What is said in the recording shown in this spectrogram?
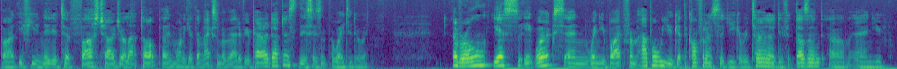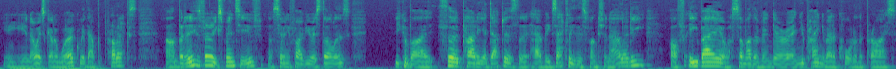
But if you needed to fast charge your laptop and want to get the maximum amount of your power adapters, this isn't the way to do it. Overall, yes, it works, and when you buy it from Apple, you get the confidence that you can return it if it doesn't, um, and you you know it's going to work with Apple products. Um, but it is very expensive, uh, 75 US dollars. You can buy third-party adapters that have exactly this functionality off eBay or some other vendor, and you're paying about a quarter the price.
